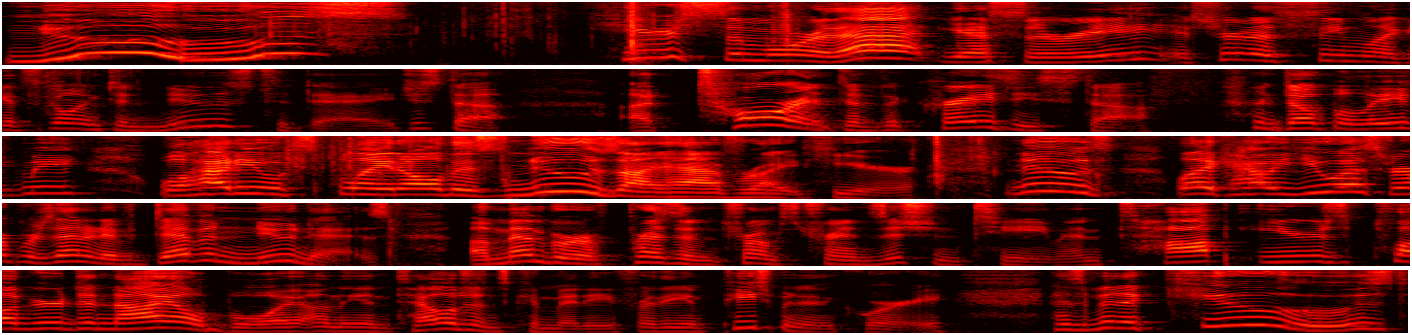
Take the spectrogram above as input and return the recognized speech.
News? Here's some more of that, yes sirree. It sure does seem like it's going to news today. Just a, a torrent of the crazy stuff. Don't believe me? Well, how do you explain all this news I have right here? News like how U.S. Representative Devin Nunes, a member of President Trump's transition team and top ears plugger denial boy on the Intelligence Committee for the impeachment inquiry, has been accused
